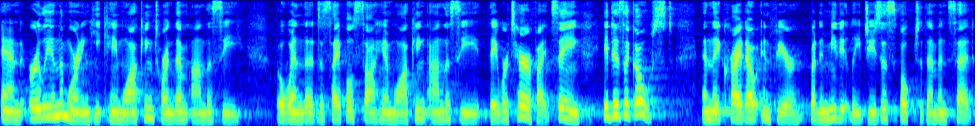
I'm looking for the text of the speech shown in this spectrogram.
And early in the morning he came walking toward them on the sea. But when the disciples saw him walking on the sea, they were terrified, saying, It is a ghost. And they cried out in fear. But immediately Jesus spoke to them and said,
